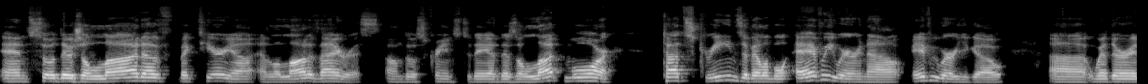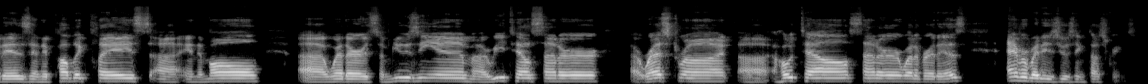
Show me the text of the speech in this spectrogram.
And so there's a lot of bacteria and a lot of virus on those screens today. And there's a lot more touch screens available everywhere now, everywhere you go, uh, whether it is in a public place, uh, in a mall, uh, whether it's a museum, a retail center, a restaurant, a hotel center, whatever it is. Everybody's using touchscreens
